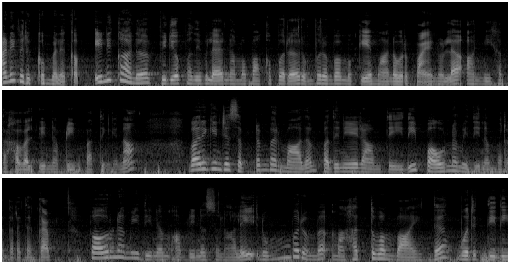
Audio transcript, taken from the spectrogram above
அனைவருக்கும் வணக்கம். இன்றைக்கான வீடியோ பதிவில் நம்ம பார்க்க போகிற ரொம்ப ரொம்ப முக்கியமான ஒரு பயனுள்ள ஆன்மீக தகவல் என்ன அப்படின்னு பார்த்தீங்கன்னா வருகின்ற செப்டம்பர் மாதம் பதினேழாம் தேதி பௌர்ணமி தினம் வருகிறதுங்க. பௌர்ணமி தினம் அப்படின்னு சொன்னாலே ரொம்ப ரொம்ப மகத்துவம் வாய்ந்த ஒரு திதி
